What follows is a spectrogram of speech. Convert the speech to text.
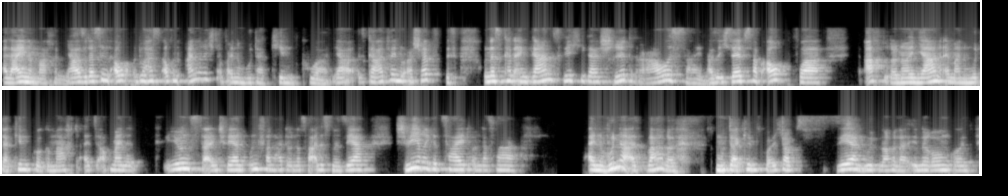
alleine machen. Ja, also das sind auch, du hast auch ein Anrecht auf eine Mutter-Kind-Kur. Ja, also gerade wenn du erschöpft bist. Und das kann ein ganz wichtiger Schritt raus sein. Also ich selbst habe auch vor acht oder neun Jahren einmal eine Mutter-Kind-Kur gemacht, als auch meine Jüngste einen schweren Unfall hatte. Und das war alles eine sehr schwierige Zeit. Und das war eine wunderbare Mutter-Kind-Kur. Ich habe sehr gut noch in Erinnerung. Und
